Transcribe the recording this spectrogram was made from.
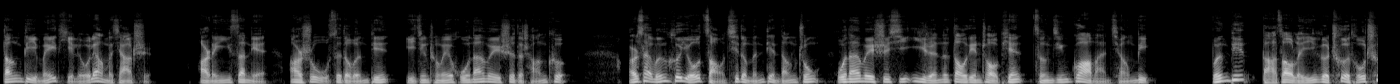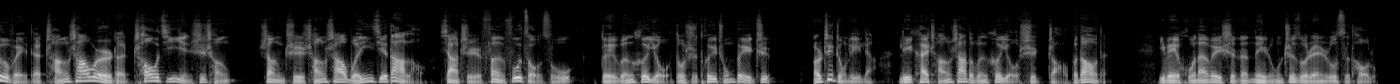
当地媒体流量的加持。二零一三年，二十五岁的文斌已经成为湖南卫视的常客，而在文和友早期的门店当中，湖南卫视系艺人的到店照片曾经挂满墙壁。文斌打造了一个彻头彻尾的长沙味儿的超级饮食城。上至长沙文艺界大佬，下至贩夫走卒，对文和友都是推崇备至。而这种力量，离开长沙的文和友是找不到的。一位湖南卫视的内容制作人如此透露：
